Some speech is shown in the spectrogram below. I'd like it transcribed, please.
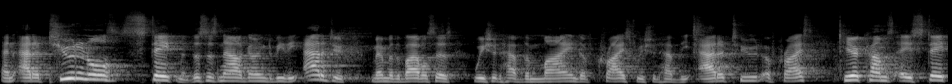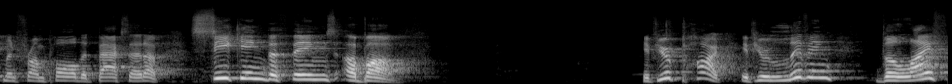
an attitudinal statement. This is now going to be the attitude. Remember, the Bible says we should have the mind of Christ, we should have the attitude of Christ. Here comes a statement from Paul that backs that up. Seeking the things above. If you're part, if you're living the life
